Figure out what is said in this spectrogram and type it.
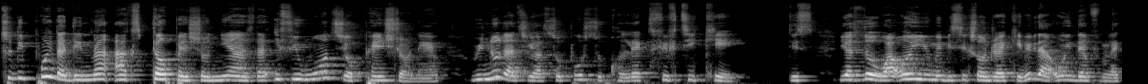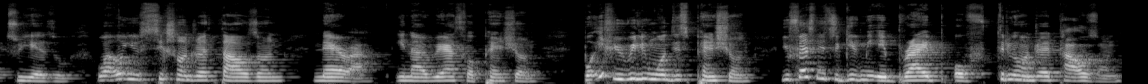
to the point that they now ask tell pensioners that if you want your pension, eh, we know that you are supposed to collect 50k. This yes, though we're owing you maybe 600k. Maybe they're owing them from like two years old. We're owing you 600,000 naira in arrears for pension. But if you really want this pension, you first need to give me a bribe of 300,000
